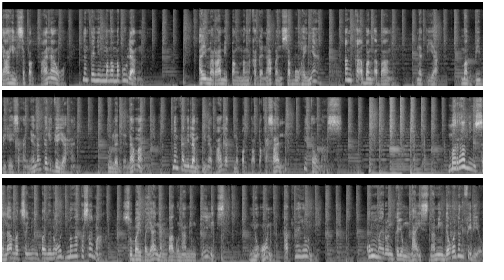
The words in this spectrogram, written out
dahil sa pagpanaw ng kanyang mga magulang. Ay marami pang mga kaganapan sa buhay niya ang kaabang-abang na tiyak magbibigay sa kanya ng kaligayahan tulad na lamang ng kanilang binabalak na pagpapakasal ni Thomas. Maraming salamat sa inyong panonood mga kasama. Subaybayan ng bago naming playlist noon at ngayon. Kung mayroon kayong nais naming gawa ng video,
